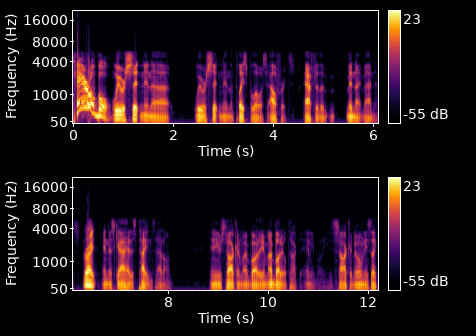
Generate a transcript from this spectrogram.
terrible. We were sitting in uh we were sitting in the place below us, Alfred's, after the Midnight Madness. Right. And this guy had his Titans hat on. And he was talking to my buddy, and my buddy will talk to anybody. He's talking to him, and he's like,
